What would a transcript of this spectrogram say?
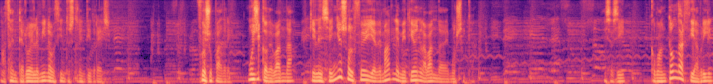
Nació en Teruel en 1933. Fue su padre, músico de banda, quien le enseñó solfeo y además le metió en la banda de música. Es así como Antón García Abril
